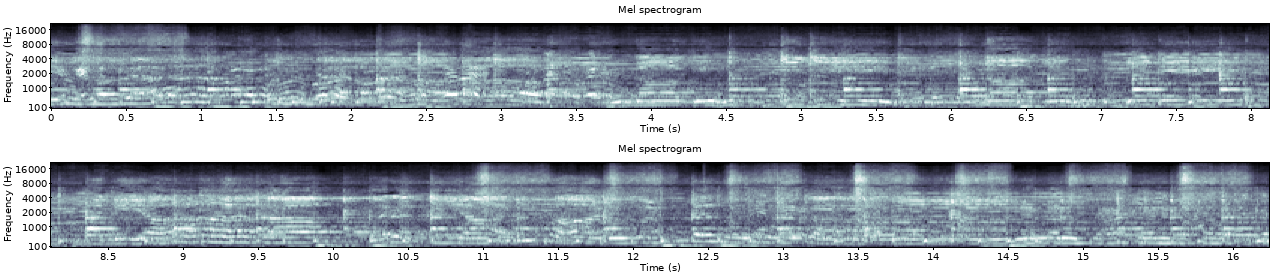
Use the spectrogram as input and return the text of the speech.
ಎತ್ತಿ ತಿರುಗಬೇಡ ಒಂದ್ಯಾಗ ನಾಗಿ ಹುಟ್ಟಿದಿ ನಾಗಿ ಹುಟ್ಟಿದಿ ಮನೆಯಾಗ ಗರತಿಯಾಗಿ ಮಾಡುವಂಟನು ಎಲ್ಲರೂ ಶಾಂತವಾಗಿ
